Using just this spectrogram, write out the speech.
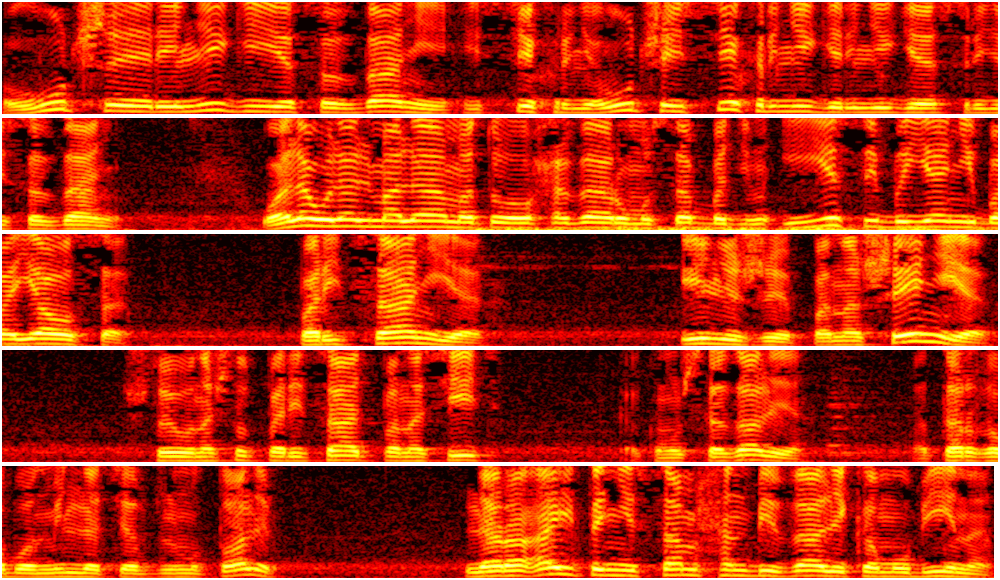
лучшая религия созданий из всех лучшая из всех религий религия среди созданий. И если бы я не боялся порицания или же поношения, что его начнут порицать, поносить, как мы уже сказали, Атаргабуан милляти Абдул-Мутталиб, не самхан бидалика мубина.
